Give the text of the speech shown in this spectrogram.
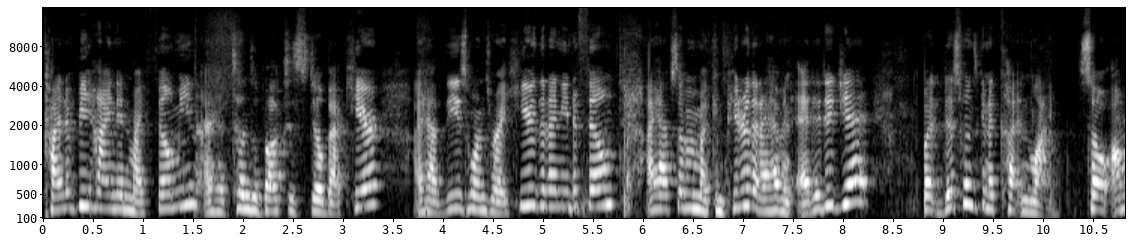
kind of behind in my filming. I have tons of boxes still back here. I have these ones right here that I need to film. I have some on my computer that I haven't edited yet but this one's to cut in line. So I'm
